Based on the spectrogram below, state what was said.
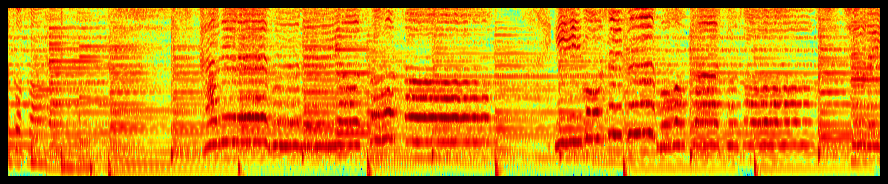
여소서. 하늘의 문을 여소서. 이곳을 주목하소서. 주를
